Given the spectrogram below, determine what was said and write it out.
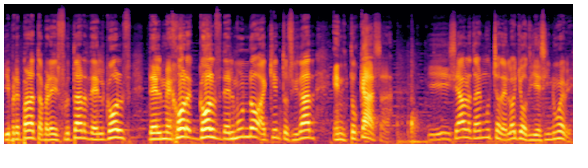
y prepárate para disfrutar del golf, del mejor golf del mundo aquí en tu ciudad, en tu casa. Y se habla también mucho del hoyo 19,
